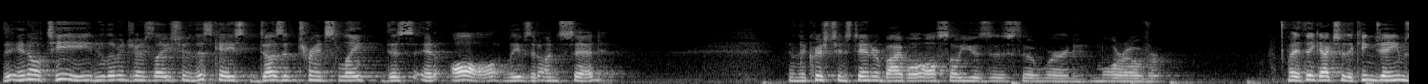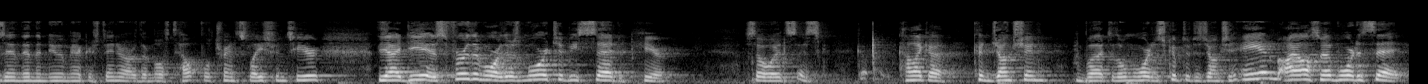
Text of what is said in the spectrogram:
The NLT, New Living Translation, in this case, doesn't translate this at all, leaves it unsaid. And the Christian Standard Bible also uses the word moreover. I think actually the King James and then the New American Standard are the most helpful translations here. The idea is furthermore, there's more to be said here. So it's, it's kind of like a conjunction but a little more descriptive disjunction. And I also have more to say,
